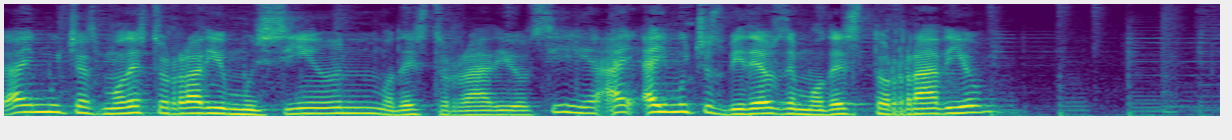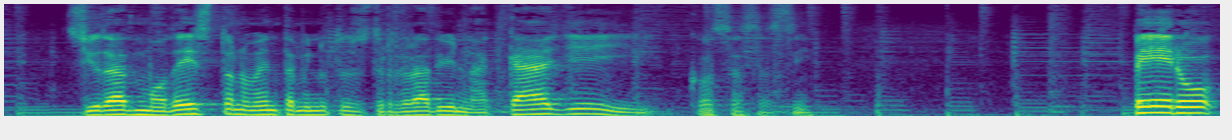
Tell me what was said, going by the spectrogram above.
hay muchas, Modesto Radio Museum, Modesto Radio, sí, hay, hay muchos videos de Modesto Radio. Ciudad Modesto, 90 minutos de radio en la calle y cosas así. Pero,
